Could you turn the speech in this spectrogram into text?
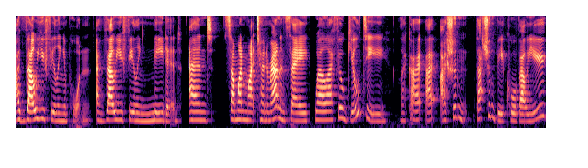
I value feeling important. I value feeling needed. And someone might turn around and say, Well, I feel guilty like I, I i shouldn't that shouldn't be a core value.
